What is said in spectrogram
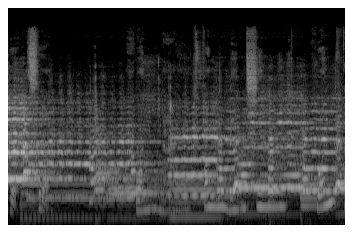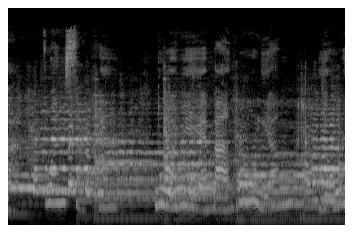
可测。魂来风铃轻，魂返关塞黑。落月满屋梁，犹疑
